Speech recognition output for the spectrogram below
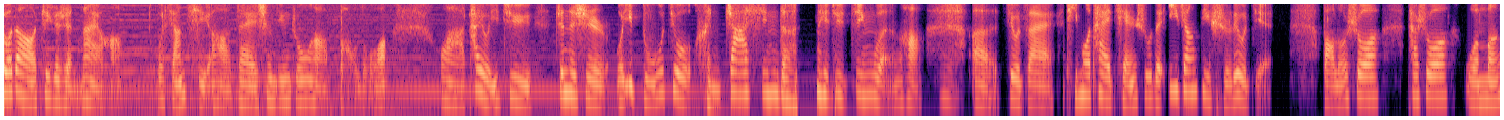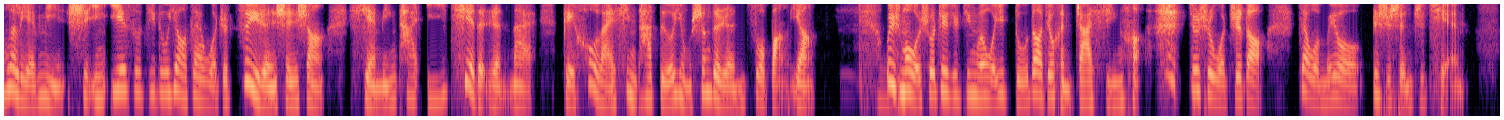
说到这个忍耐哈，我想起啊，在圣经中啊，保罗，哇，他有一句真的是我一读就很扎心的那句经文哈，呃，就在提摩太前书的一章第十六节，保罗说：“他说我蒙了怜悯，是因耶稣基督要在我这罪人身上显明他一切的忍耐，给后来信他得永生的人做榜样。”为什么我说这句经文我一读到就很扎心哈？就是我知道，在我没有认识神之前，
